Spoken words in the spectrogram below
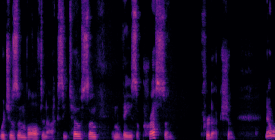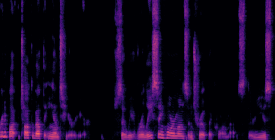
which is involved in oxytocin and vasopressin production. Now we're going to talk about the anterior. So we have releasing hormones and tropic hormones. They're used.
